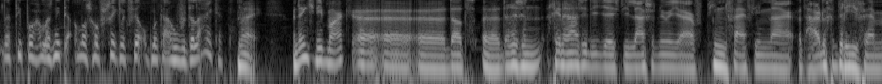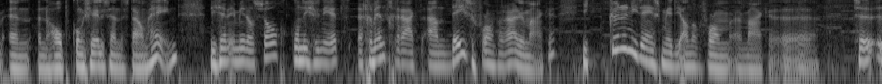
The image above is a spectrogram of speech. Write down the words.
dat die programma's niet allemaal zo verschrikkelijk veel op elkaar hoeven te lijken. Nee. Maar denk je niet, Mark, eh, eh, eh, dat er is een generatie DJ's die luistert nu een jaar of 10, 15 naar het huidige 3FM en een hoop commerciële zenders daaromheen. Die zijn inmiddels zo geconditioneerd, gewend geraakt aan deze vorm van radio maken. Die kunnen niet eens meer die andere vorm maken. Ze, eh,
